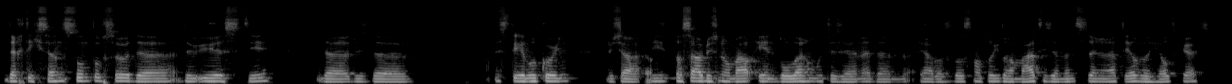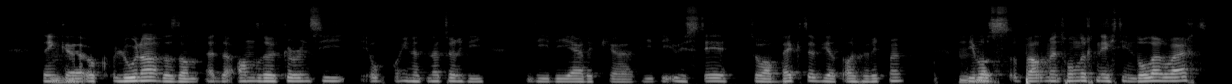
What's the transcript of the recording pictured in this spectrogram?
30 cent stond of zo, de, de UST, de, dus de, de stablecoin. Dus ja, Die, dat zou dus normaal 1 dollar moeten zijn. Hè. Dan, ja, dat, is, dat is natuurlijk dramatisch en mensen zijn inderdaad heel veel geld kwijt. Ik denk mm ook Luna, dat is dan de andere currency op, in het netwerk die, die, die eigenlijk uh, die, die UST zo wat backte via het algoritme. Die mhm. was op een bepaald moment 119 dollar waard.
